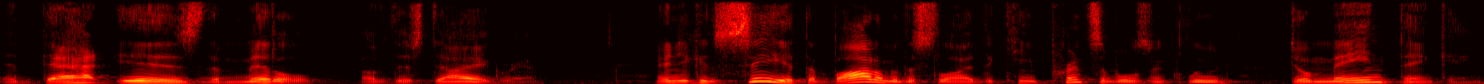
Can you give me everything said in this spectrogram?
and that is the middle of this diagram. And you can see at the bottom of the slide, the key principles include domain thinking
